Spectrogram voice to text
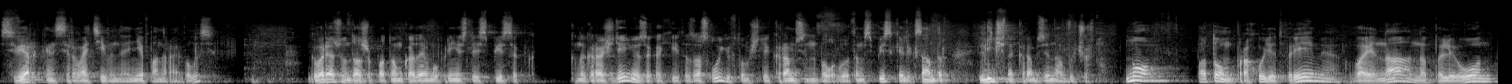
сверхконсервативная не понравилась. Говорят, что он даже потом, когда ему принесли список к награждению за какие-то заслуги, в том числе Карамзин был в этом списке, Александр лично Карамзина вычеркнул. Но потом проходит время, война, Наполеон,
